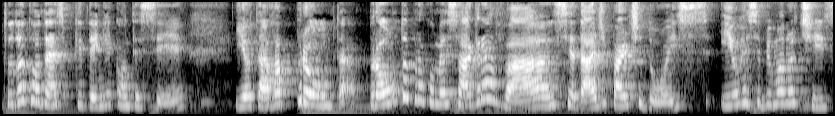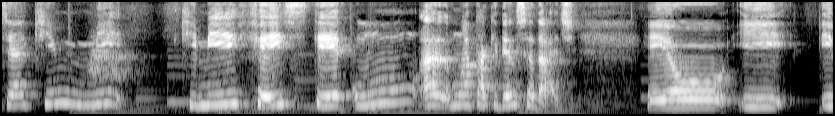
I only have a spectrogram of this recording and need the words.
tudo acontece porque tem que acontecer. E eu tava pronta, pronta para começar a gravar Ansiedade Parte 2, e eu recebi uma notícia que me que me fez ter um, um ataque de ansiedade. Eu e, e,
